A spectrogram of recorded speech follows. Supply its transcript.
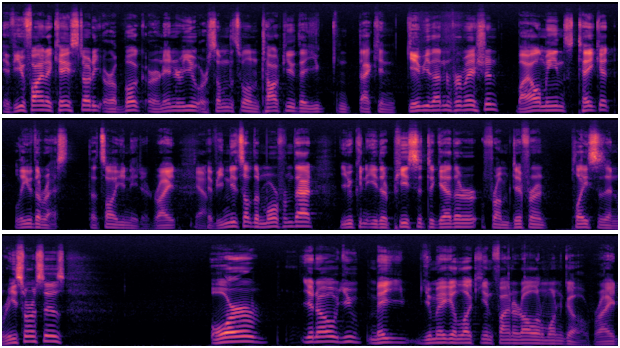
If you find a case study or a book or an interview or someone that's willing to talk to you that you can that can give you that information, by all means, take it, leave the rest. That's all you needed, right? Yeah. If you need something more from that, you can either piece it together from different places and resources, or you know you may you may get lucky and find it all in one go, right?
